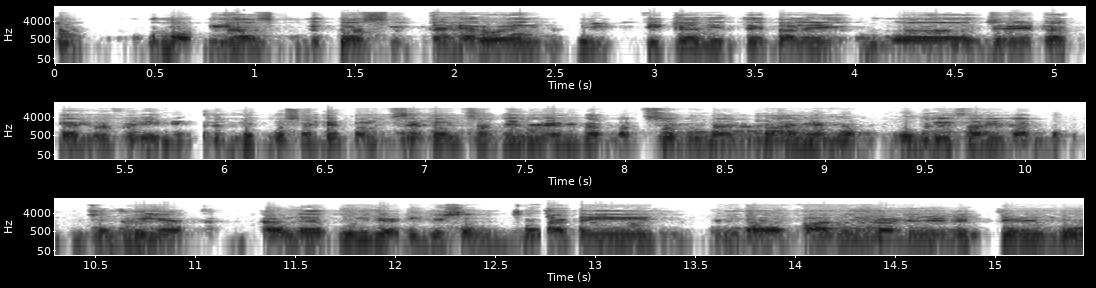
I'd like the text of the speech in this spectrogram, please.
ਕਾਪੀ ਹਸ ਪਲੱਸ ਹੈਰੋਇਨ ਠੀਕ ਹੈ ਜੀ ਤੇ ਨਾਲੇ ਅਹ, ਜਿਹੜੇ ਡਰਗ ਪੈਡਲਰ ਫੜੇ ਨੇ। ਉਹ ਸਾਡੇ ਕਮ ਸੇ ਕਮ ਸਾਡੇ ਜਿਹੜੇ ਹੈਗਾ 500 ਬੰਦਾ ਕਾਨ ਹੈਗਾ ਉਹ ਵੀ ਸਾਰੀ ਕੰਮ ਚੱਲ ਰਹੀ ਹੈ। ਐਂਡ ਪੂਰੀ ਡੈਡੀਕੇਸ਼ਨ ਸਾਡੇ ਫਾਜ਼ਿਲਕਾ ਜ਼ਿਲ੍ਹੇ ਵਿੱਚ ਜਿਹੜੇ ਦੋ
